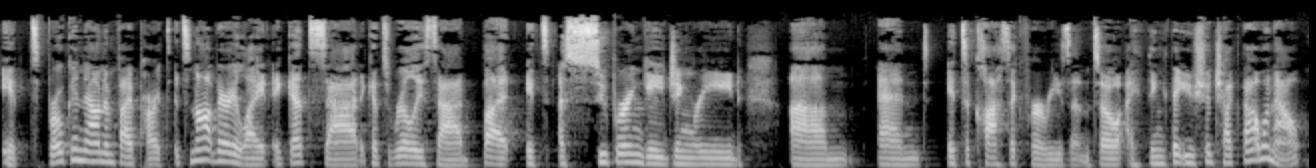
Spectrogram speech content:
It's broken down in five parts. It's not very light. It gets sad. It gets really sad, but it's a super engaging read. Um, and it's a classic for a reason. So I think that you should check that one out.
